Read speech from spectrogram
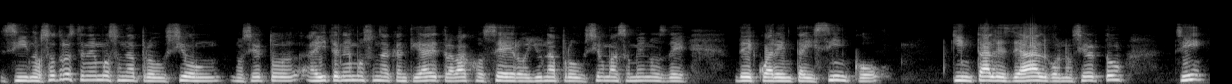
si nosotros tenemos una producción, ¿no es cierto? Ahí tenemos una cantidad de trabajo cero y una producción más o menos de, de 45 quintales de algo, ¿no es cierto? ¿Sí?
